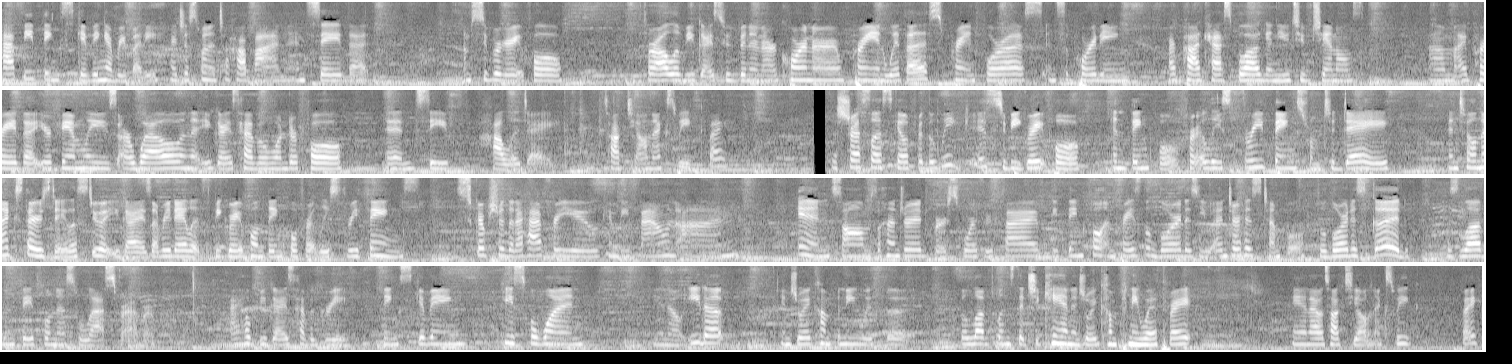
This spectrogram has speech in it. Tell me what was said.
happy Thanksgiving, everybody. I just wanted to hop on and say that I'm super grateful for all of you guys who've been in our corner, praying with us, praying for us, and supporting our podcast, blog, and YouTube channels. Um, I pray that your families are well and that you guys have a wonderful and safe holiday. Talk to y'all next week. Bye. The stress less skill for the week is to be grateful and thankful for at least three things from today until next Thursday. Let's do it, you guys. Every day, let's be grateful and thankful for at least three things. The scripture that I have for you can be found on in Psalms 100, verse 4 through 5. Be thankful and praise the Lord as you enter his temple. The Lord is good, his love and faithfulness will last forever. I hope you guys have a great Thanksgiving, peaceful one. You know, eat up, enjoy company with the, the loved ones that you can enjoy company with, right? And I will talk to y'all next week. Bye.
